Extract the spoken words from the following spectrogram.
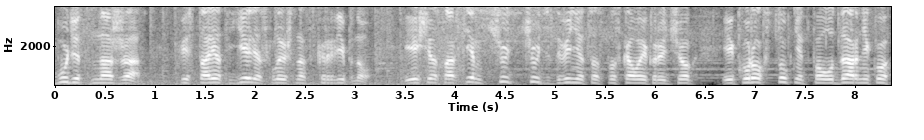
будет нажат. Пистолет еле слышно скрипнул. Еще совсем чуть-чуть сдвинется спусковой крючок, и курок стукнет по ударнику,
